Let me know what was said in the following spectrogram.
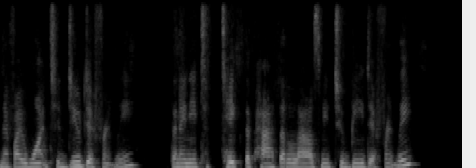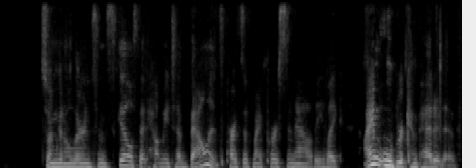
And if I want to do differently, then I need to take the path that allows me to be differently. So I'm going to learn some skills that help me to balance parts of my personality. Like I'm uber competitive.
